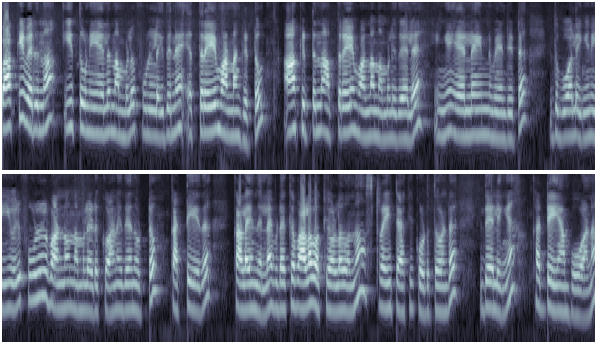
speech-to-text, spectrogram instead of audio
ബാക്കി വരുന്ന ഈ തുണിയിൽ നമ്മൾ ഫുൾ ഇതിനെ എത്രയും വണ്ണം കിട്ടും. ആ കിട്ടുന്ന അത്രയും വണ്ണം നമ്മൾ ഇതേൽ ഇങ്ങനെ എയർലൈനിന് വേണ്ടിയിട്ട് ഇതുപോലെ ഇങ്ങനെ ഈ ഒരു ഫുൾ വണ്ണം നമ്മൾ എടുക്കുകയാണ് ഇതേ ഒട്ടും കട്ട് ചെയ്ത് കളയുന്നില്ല. ഇവിടെയൊക്കെ വളവൊക്കെ ഉള്ളതൊന്ന് സ്ട്രെയിറ്റ് ആക്കി കൊടുത്തുകൊണ്ട് ഇതേലിങ്ങ് കട്ട് ചെയ്യാൻ പോവാണ്.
